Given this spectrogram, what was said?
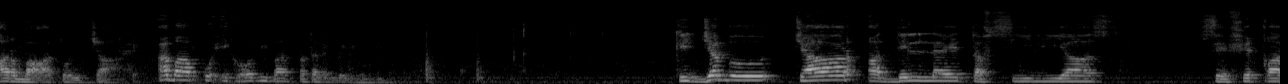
अरबातुन चार है। अब आपको एक और भी बात पता लग गई होगी कि जब चार अदिल तफसीलिया से फ़िक़ा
